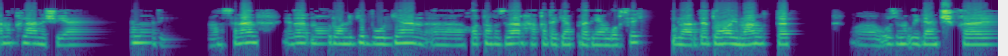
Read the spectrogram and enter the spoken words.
aniqlanishi masalan endi nogironligi bo'lgan xotin qizlar haqida gapiradigan bo'lsak ularda doimo Э, o'zini uydan chiqish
